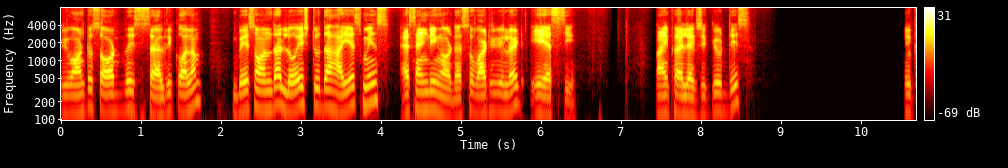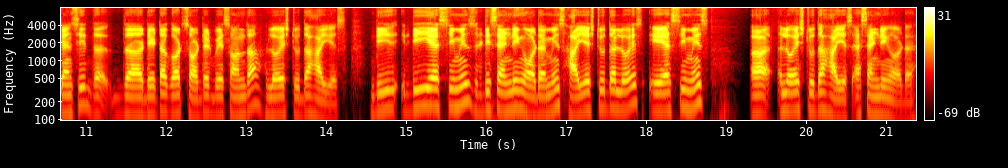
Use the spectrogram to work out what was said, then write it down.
we want to sort this salary column based on the lowest to the highest means ascending order. So what we will write? Asc now if i'll execute this you can see the the data got sorted based on the lowest to the highest. D, DESC means descending order means highest to the lowest ASC means uh, lowest to the highest ascending order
